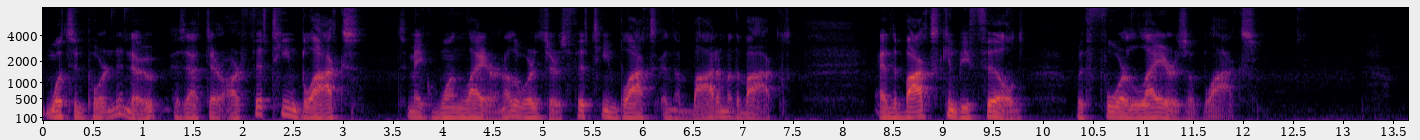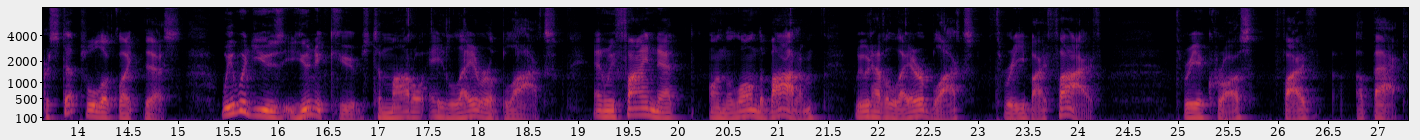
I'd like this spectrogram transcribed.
What's important to note is that there are 15 blocks to make one layer. In other words, there's 15 blocks in the bottom of the box, and the box can be filled with four layers of blocks. Our steps will look like this. We would use unit cubes to model a layer of blocks, and we find that on the, along the bottom, we would have a layer of blocks 3 by 5. 3 across, 5 up back.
